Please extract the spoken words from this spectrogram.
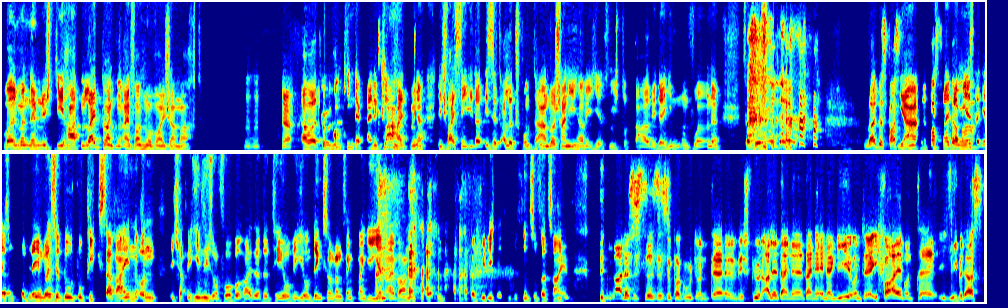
weil man nämlich die harten Leitplanken einfach nur weicher macht. Mhm. Ja. Aber da haben Kinder keine Klarheit mehr. Ich weiß nicht, das ist jetzt alles spontan. Wahrscheinlich habe ich jetzt mich total wieder hinten und vorne verwurschtelt. Nein, das passt. Ja, das passt bei, bei mir ist das ja so ein Problem. Weißt du, du, du piekst da rein und ich habe hier nicht so eine vorbereitete Theorie und Dings und dann fängt mein Gehirn einfach an zu rauchen. Das bitte ich jetzt ein bisschen zu verzeihen. Ja, das ist, das ist super gut und äh, wir spüren alle deine, deine Energie und äh, ich vor allem und äh, ich liebe das.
